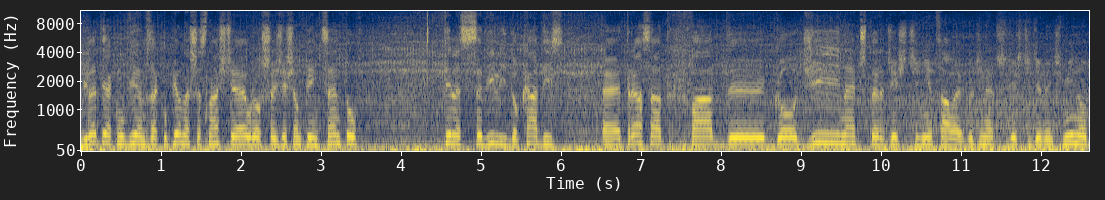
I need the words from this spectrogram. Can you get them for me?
bilety, jak mówiłem, zakupione 16 euro 65 centów. Tyle z Sewilli do Cadiz. E, trasa trwa godzinę 40 niecałe, godzinę 39 minut.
